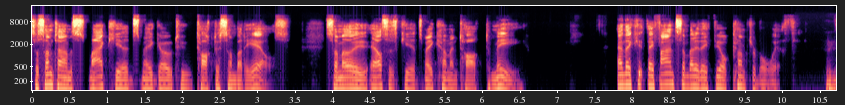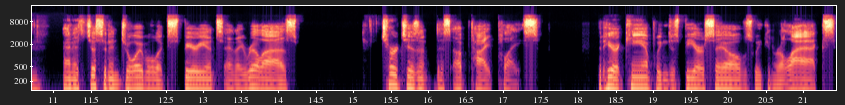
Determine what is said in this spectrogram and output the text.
So sometimes my kids may go to talk to somebody else. Somebody else's kids may come and talk to me. And they they find somebody they feel comfortable with. Mm-hmm. And it's just an enjoyable experience and they realize church isn't this uptight place. But here at camp, we can just be ourselves, we can relax,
